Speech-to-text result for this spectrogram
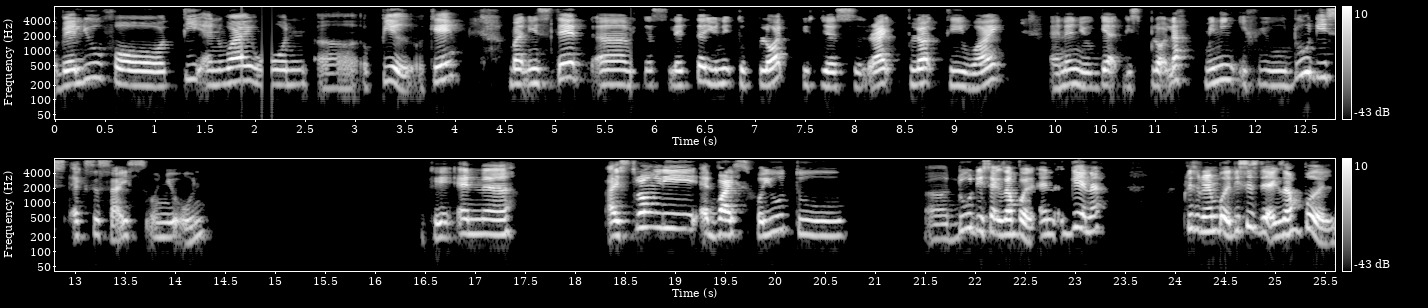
value for t and y won't uh, appear okay? But instead uh, because later you need to plot you just write plot ty and then you get this plot lah meaning if you do this exercise on your own okay and uh, I strongly advise for you to uh, do this example. And again, uh, please remember, this is the example.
